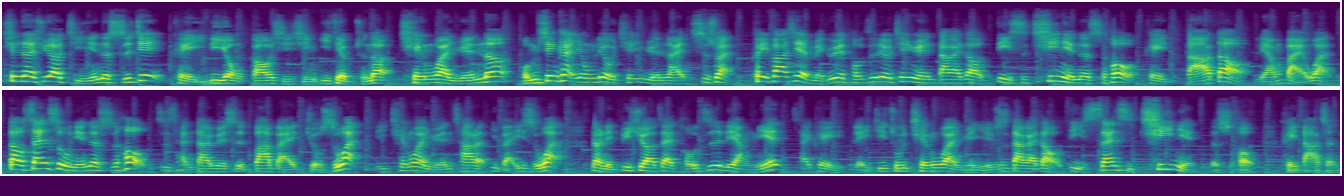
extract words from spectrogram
现在需要几年的时间可以利用高息型 ETF 存到千万元呢？我们先看用六千元来试算，可以发现每个月投资六千元，大概到第十七年的时候可以达到两百万，到三十五年的时候资产大约是八百九十万，离千万元差了一百一十万。那你必须要再投资两年才可以累积出千万元，也就是大概到第三十七年的时候可以达成。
